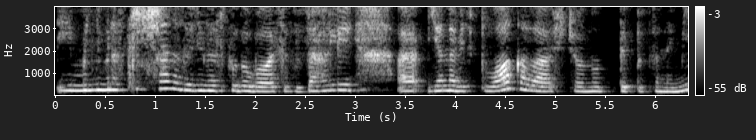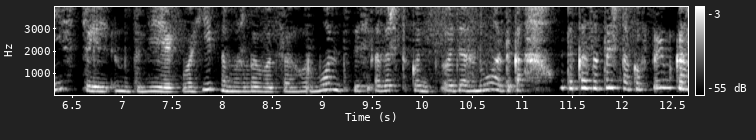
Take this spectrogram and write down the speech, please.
І мені вона страшенно тоді не сподобалася. Взагалі, е, я навіть плакала, що ну, типу, це не мій стиль. Ну тоді як вагітна, можливо, це гормони. Тоді, а зараз так одягнула, така ой, така затишна ковтинка.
